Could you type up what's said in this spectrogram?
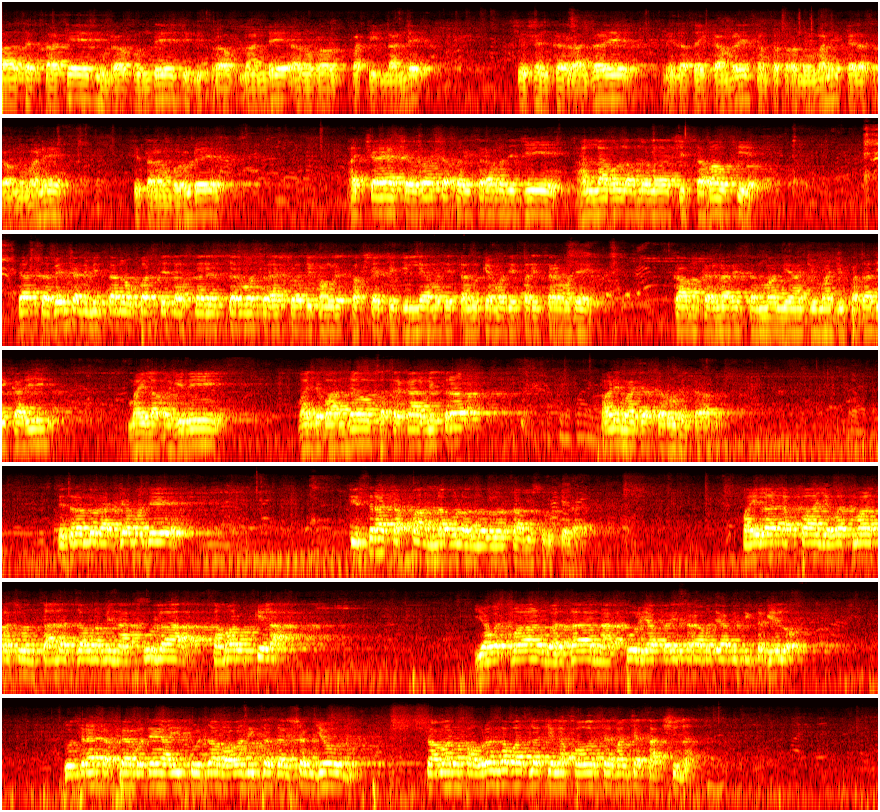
बाळासाहेब ताटे भीमराव कुंदे दिलीपराव लांडे अरुणराव पाटील लांडे शिवशंकर रांजळे मेधाताई कांबळे संपतराव नेमाने कैलासराव नेमाने सीताराम बोरुडे. आजच्या या शेवगावच्या परिसरामध्ये जी हल्लाबोल आंदोलनाची सभा होतीये त्या सभेच्या निमित्तानं उपस्थित असणारे सर्वच राष्ट्रवादी काँग्रेस पक्षाचे जिल्ह्यामध्ये तालुक्यामध्ये परिसरामध्ये काम करणारे सन्मान्य आजी माजी पदाधिकारी महिला भगिनी माझे बांधव पत्रकार मित्र आणि माझ्या तरुण मित्रांनो. मित्रांनो राज्यामध्ये तिसरा टप्पा हल्लाबोल आंदोलनाचा आम्ही सुरू केला पहिला टप्पा यवतमाळपासून चालत जाऊन आम्ही नागपूरला समारोप केला. यवतमाळ वर्धा नागपूर या परिसरामध्ये आम्ही तिथं गेलो. दुसऱ्या टप्प्यामध्ये आई तुळजाभवानीचं दर्शन घेऊन समारोप औरंगाबादला केला पवार साहेबांच्या साक्षीनं.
